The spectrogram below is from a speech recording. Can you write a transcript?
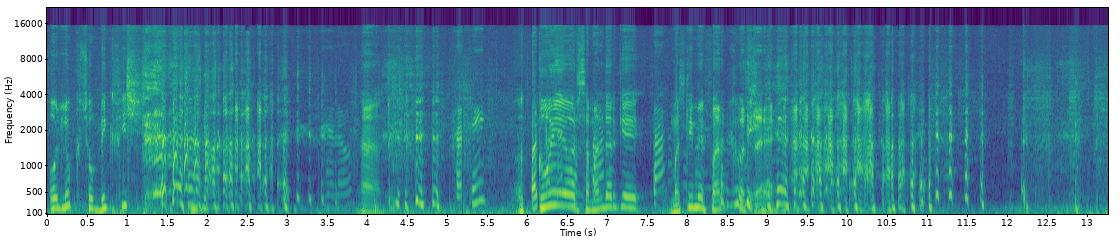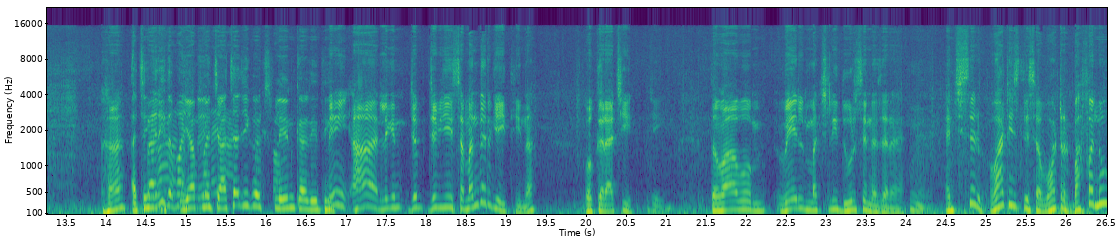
او لک سو بگ فش ہاں۔ کنویں اور سمندر کے مچھلی میں فرق ہوتا ہے۔ ہاں؟ اچھا یہ اپنے چاچا جی کو ایکسپلین کر دی تھی۔ نہیں ہاں لیکن جب جب یہ سمندر گئی تھی نا وہ کراچی جی۔ تو وہاں وہ ویل مچھلی دور سے نظر آئے۔ And sir what is this water buffalo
